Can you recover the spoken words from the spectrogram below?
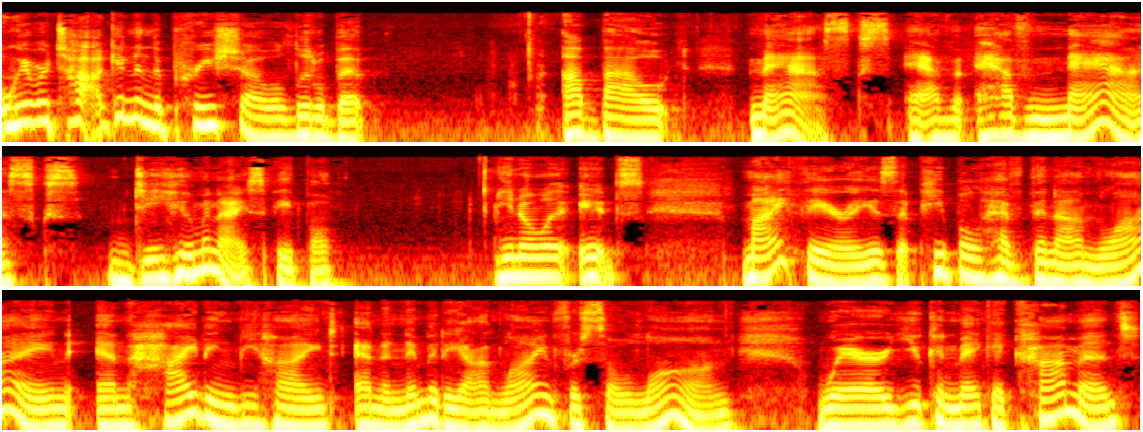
we were talking in the pre show a little bit about masks. Have, have masks dehumanize people? You know, it's my theory is that people have been online and hiding behind anonymity online for so long, where you can make a comment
